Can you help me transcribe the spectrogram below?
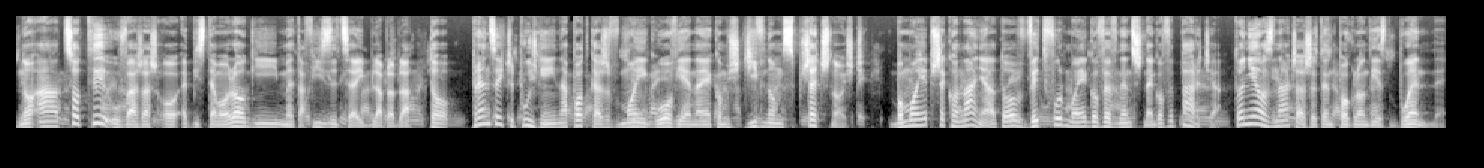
no a co ty uważasz o epistemologii, metafizyce i bla bla bla, to prędzej czy później napotkasz w mojej głowie na jakąś dziwną sprzeczność, bo moje przekonania to wytwór mojego wewnętrznego wyparcia. To nie oznacza, że ten pogląd jest błędny.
